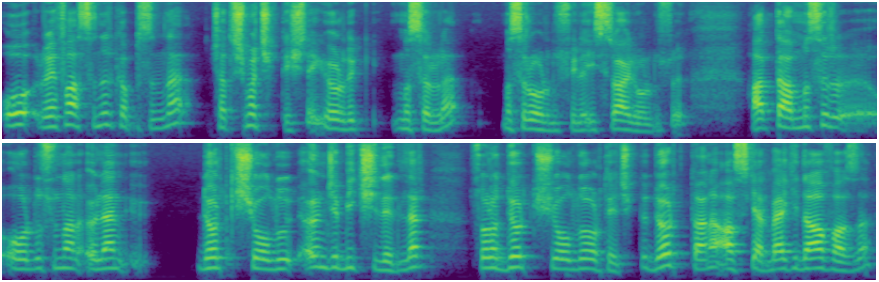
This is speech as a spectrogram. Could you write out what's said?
o refah sınır kapısında çatışma çıktı işte gördük Mısır'la. Mısır ordusuyla İsrail ordusu. Hatta Mısır ordusundan ölen 4 kişi olduğu önce bir kişi dediler. Sonra 4 kişi olduğu ortaya çıktı. 4 tane asker belki daha fazla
